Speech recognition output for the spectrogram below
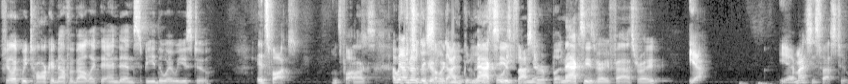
feel like we talk enough about like the end to end speed the way we used to. It's Fox. It's Fox. Fox. I mean, I'm, I'm sure there's some like, guy who could Maxey is faster, but Maxey is very fast, right? Yeah, yeah, Maxey's fast too.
